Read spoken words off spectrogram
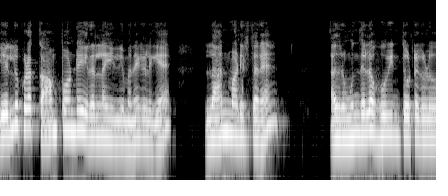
ಎಲ್ಲೂ ಕೂಡ ಕಾಂಪೌಂಡೇ ಇರಲ್ಲ ಇಲ್ಲಿ ಮನೆಗಳಿಗೆ. ಲಾನ್ ಮಾಡಿರ್ತಾರೆ. ಅದರ ಮುಂದೆಲ್ಲ ಹೂವಿನ ತೋಟಗಳು,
